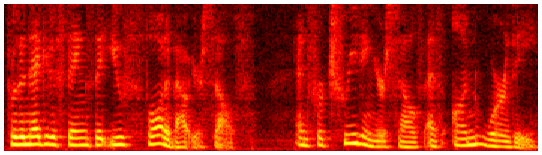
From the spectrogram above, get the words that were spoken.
for the negative things that you've thought about yourself, and for treating yourself as unworthy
